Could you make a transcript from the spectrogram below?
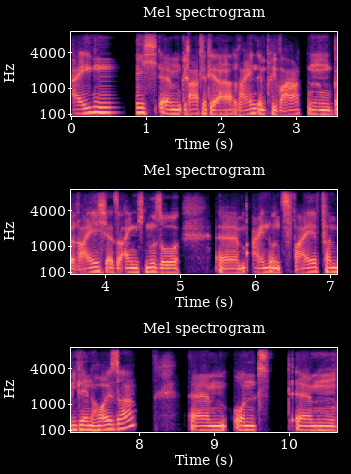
eigentlich ähm, gestartet ja rein im privaten Bereich, also eigentlich nur so ähm, ein- und zwei Familienhäuser. Ähm, und ähm,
